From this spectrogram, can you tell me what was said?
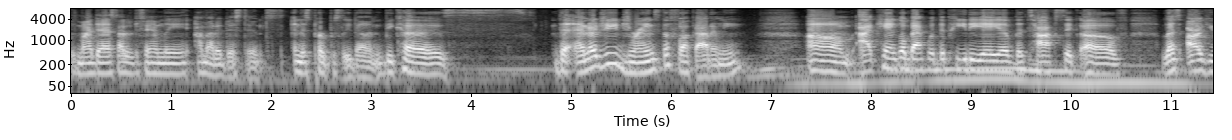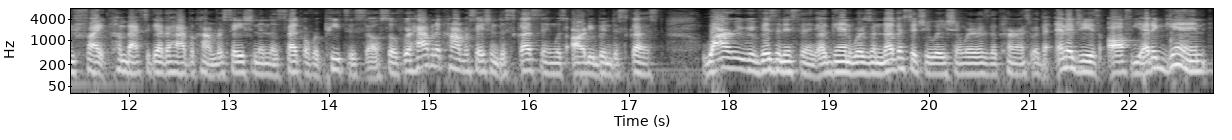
with my dad's side of the family, I'm at a distance and it's purposely done because the energy drains the fuck out of me um, I can't go back with the PDA of the toxic of let's argue, fight, come back together, have a conversation, and the cycle repeats itself. So if we're having a conversation discussing what's already been discussed, why are we revisiting this thing again? Where's another situation where there's occurrence where the energy is off yet again,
